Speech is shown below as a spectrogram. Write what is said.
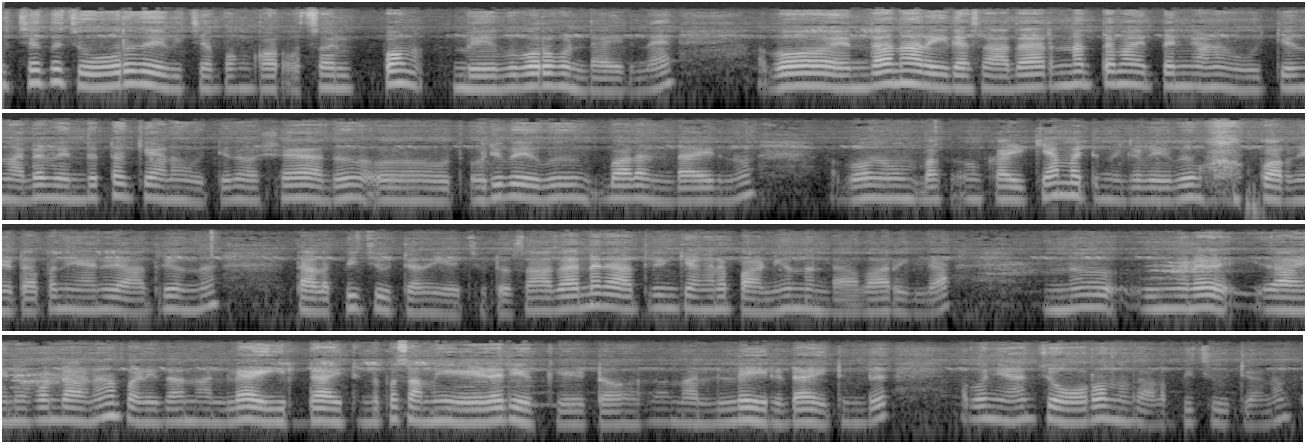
ഉച്ചയ്ക്ക് ചോറ് വേവിച്ചപ്പം കുറ സ്വല്പം വേവ് കുറവുണ്ടായിരുന്നേ. അപ്പോൾ എന്താണെന്നറിയില്ല സാധാരണത്തമായി തന്നെയാണ് ഊറ്റിയത്. നല്ല വെന്തിട്ടൊക്കെയാണ് ഊറ്റിയത്. പക്ഷേ അത് ഒരു വേവ് ഉണ്ടായിരുന്നു. അപ്പോൾ കഴിക്കാൻ പറ്റുന്നില്ല. വേവ് കുറഞ്ഞിട്ട്. അപ്പം ഞാൻ രാത്രി ഒന്ന് തിളപ്പിച്ചൂറ്റാന്ന് വിചാരിച്ചിട്ടോ. സാധാരണ രാത്രി എനിക്ക് അങ്ങനെ പണിയൊന്നും ഉണ്ടാവാറില്ല. ഇന്ന് ഇങ്ങനെ അതിനെ കൊണ്ടാണ് പണിതാ നല്ല ഇരുടായിട്ടുണ്ട്. ഇപ്പോൾ സമയം ഏഴരയൊക്കെ കേട്ടോ നല്ല ഇരുടായിട്ടുണ്ട്. അപ്പോൾ ഞാൻ ചോറൊന്ന് തിളപ്പിച്ചൂറ്റാണ്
